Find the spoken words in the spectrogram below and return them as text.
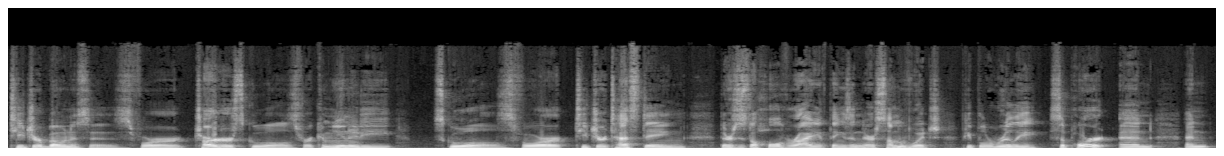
teacher bonuses, for charter schools, for community schools, for teacher testing. There's just a whole variety of things in there, some of which people really support. And and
